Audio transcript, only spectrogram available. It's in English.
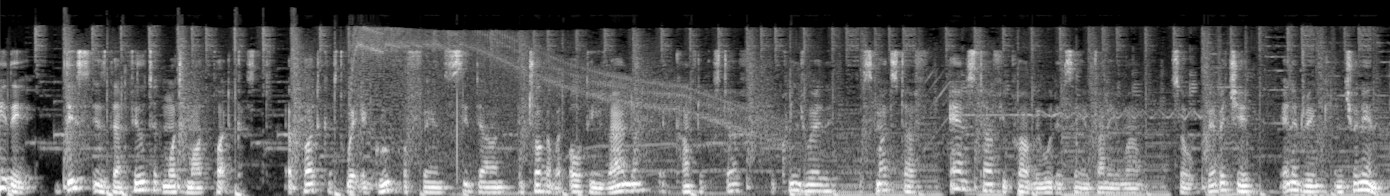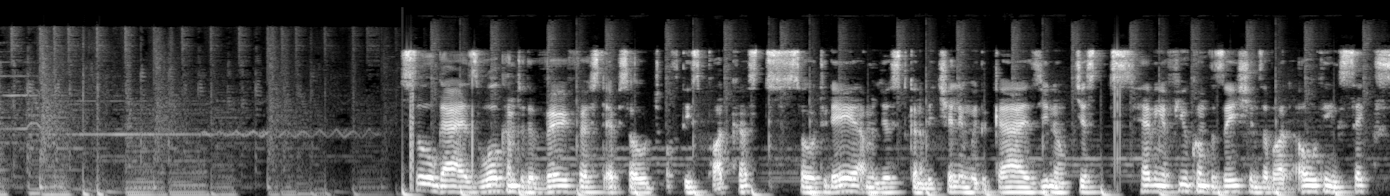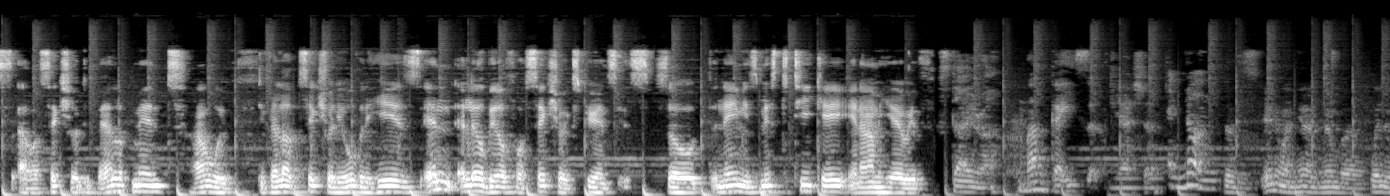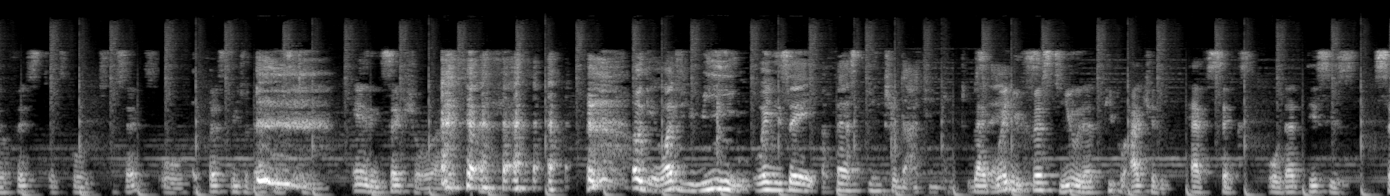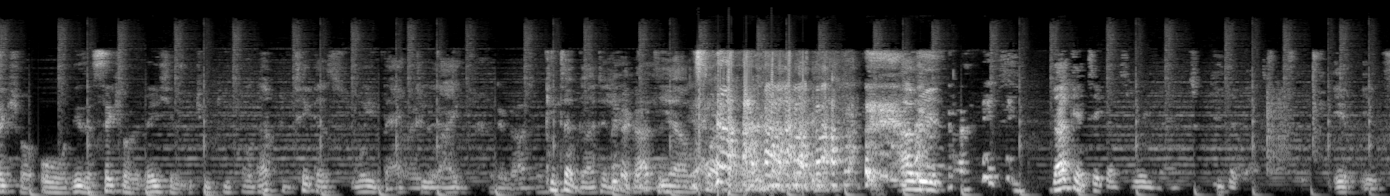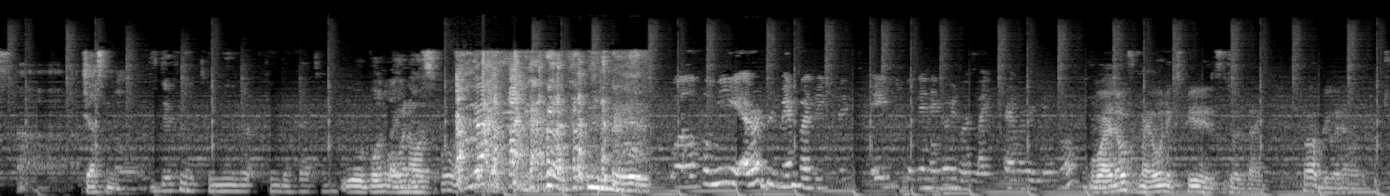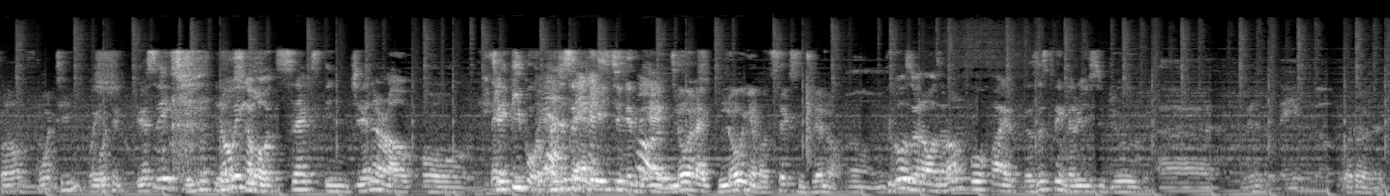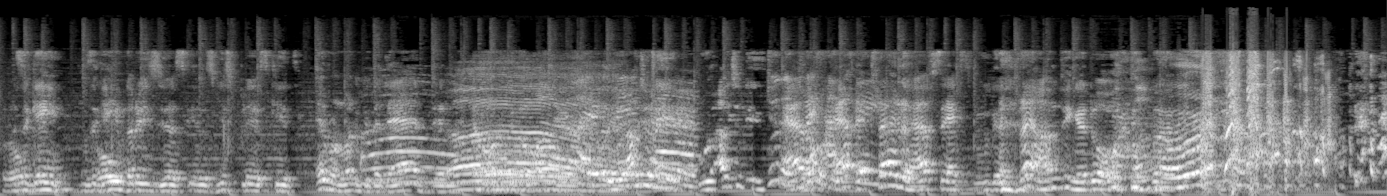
Hey there, this is the Unfiltered Motormouth podcast, a podcast where a group of friends sit down and talk about all things random, the comfortable stuff, the cringeworthy, the smart stuff, and stuff you probably wouldn't say in front of your mom. So grab a chip and a drink and tune in. So, guys, welcome to the very first episode of this podcast. So, today I'm just gonna be chilling with the guys, you know, just having a few conversations about all things sex, our sexual development, how we've developed sexually over the years, and a little bit of our sexual experiences. So, the name is Mr. TK, and I'm here with. Styra. Mankaisa. Yasha. And none. Does anyone here remember when they were first exposed to sex or the first introductions to anything sexual, right? okay, what do you mean when you say a first introduction to Like sex? when you first knew that people actually have sex, or that this is sexual, or these are sexual relations between people. Well, that would take us way back to like Kindergarten. kindergarten. Kindergarten? Yeah. I mean, that can take us way back to kindergarten if it's uh, just now. Definitely me not kindergarten. You were born like when I was this. four. Well, for me, I don't remember the exact age, but then I know it was like primary level. Well, I know from my own experience, it was like probably when I was 12, 14. Wait, 14 you're saying knowing about sex in general or like people Yeah, participating in the sex. act? no, like knowing about sex in general. Um, Because when I was around 4 5, there's this thing that we used to do. Uh, what is the name though? What was it? It was a game. It was a game that we used to, it was used play as kids. Everyone wanted to be the dad, oh. and Oh. everyone wanted to be the mom. We actually, we actually Do the have- try have have- try to have sex. We can try humping a door. I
